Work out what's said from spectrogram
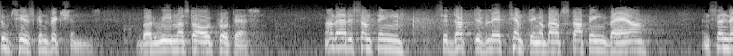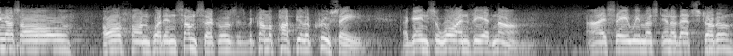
suits his convictions. But we must all protest. Now that is something seductively tempting about stopping there and sending us all off on what in some circles has become a popular crusade against the war in Vietnam. I say we must enter that struggle,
